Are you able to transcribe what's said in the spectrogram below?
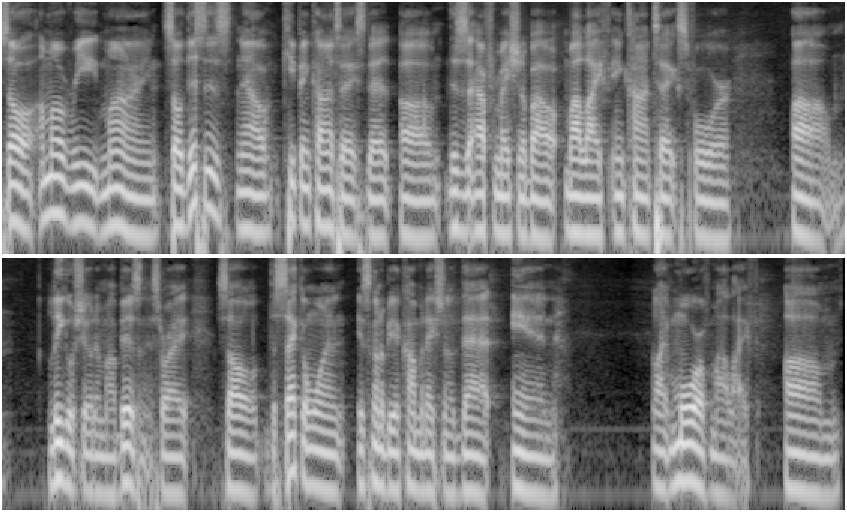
So I'm gonna read mine. So this is now keep in context that um, this is an affirmation about my life in context for um, legal shield in my business, right? So the second one is gonna be a combination of that and like more of my life. Um,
